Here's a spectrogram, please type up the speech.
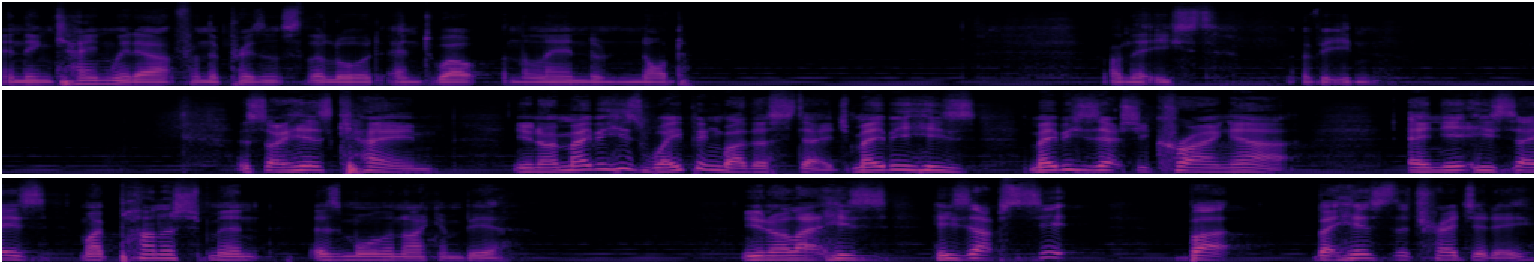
And then Cain went out from the presence of the Lord and dwelt in the land of Nod, on the east of Eden. And so here's Cain you know, maybe he's weeping by this stage. Maybe he's maybe he's actually crying out. And yet he says, "My punishment is more than I can bear." You know, like he's he's upset, but but here's the tragedy.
